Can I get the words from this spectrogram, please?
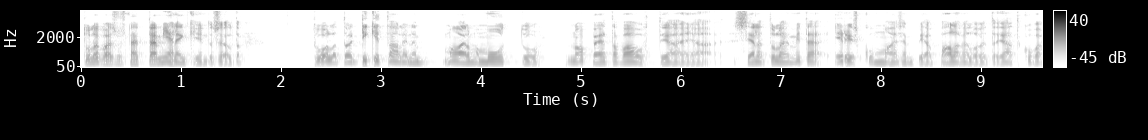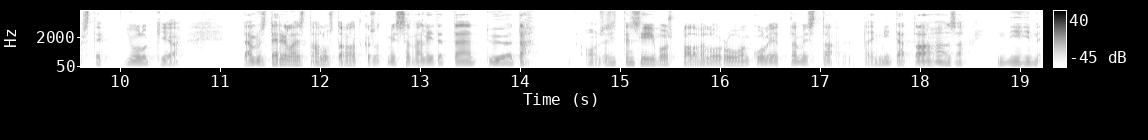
Tulevaisuus näyttää mielenkiintoiselta. Tuolla tuo digitaalinen maailma muuttuu nopeata vauhtia ja siellä tulee mitä eriskummaisempia palveluita jatkuvasti julkia. Tämmöiset erilaiset alustaratkaisut, missä välitetään työtä, on se sitten siivouspalvelu, ruoan kuljettamista tai mitä tahansa, niin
